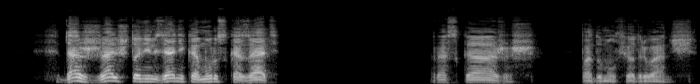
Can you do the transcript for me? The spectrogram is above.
— Даже жаль, что нельзя никому рассказать. — Расскажешь, — подумал Федор Иванович.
